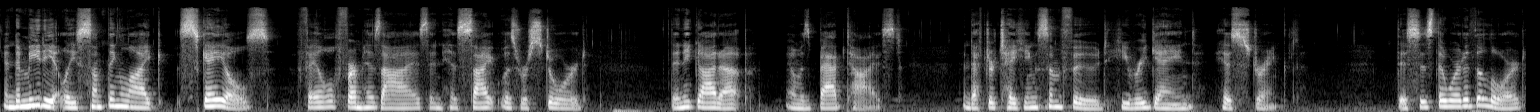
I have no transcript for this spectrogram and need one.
And immediately something like scales fell from his eyes, and his sight was restored. Then he got up and was baptized, and after taking some food, he regained his strength. This is the word of the Lord.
